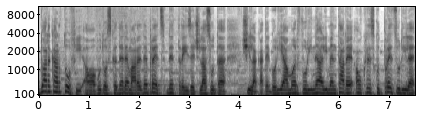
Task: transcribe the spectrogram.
doar cartofii au avut o scădere mare de preț de 30% și la categoria mărfuri nealimentare au crescut prețurile.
